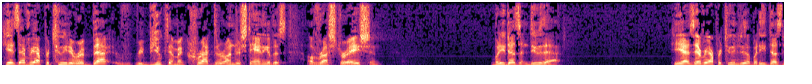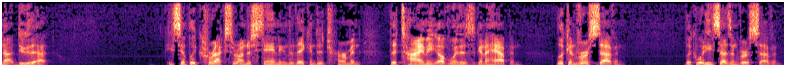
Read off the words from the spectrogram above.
He has every opportunity to rebe- rebuke them and correct their understanding of this, of restoration. But he doesn't do that. He has every opportunity to do that, but he does not do that. He simply corrects their understanding that they can determine the timing of when this is going to happen. Look in verse 7. Look at what he says in verse 7.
